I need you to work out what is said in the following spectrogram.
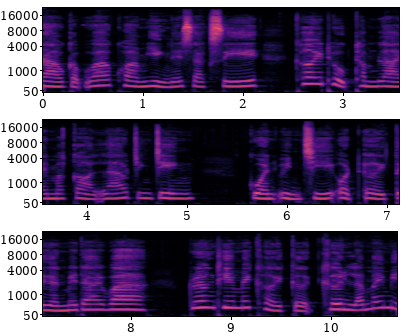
ราวกับว่าความหยิ่งในศักดิ์ศรีเคยถูกทำลายมาก่อนแล้วจริง ๆ กวนอุ่นชี้อดเอ่ยเตือนไม่ได้ว่า เรื่องที่ไม่เคยเกิดขึ้นและไม่มี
